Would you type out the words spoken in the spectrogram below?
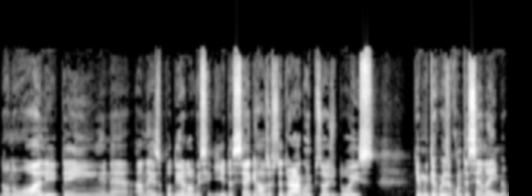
Não Não Olhe, tem né, Anéis do Poder logo em seguida, segue House of the Dragon, episódio 2. Tem muita coisa acontecendo aí, meu.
